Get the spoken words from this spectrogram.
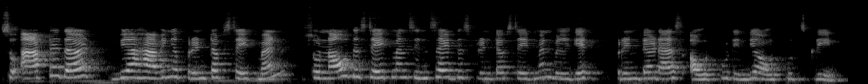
So after that, we are having a printf statement. So now the statements inside this printf statement will get printed as output in the output screen,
